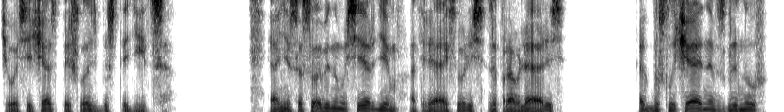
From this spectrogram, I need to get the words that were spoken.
чего сейчас пришлось бы стыдиться. И они с особенным усердием отряхивались, заправлялись, как бы случайно взглянув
